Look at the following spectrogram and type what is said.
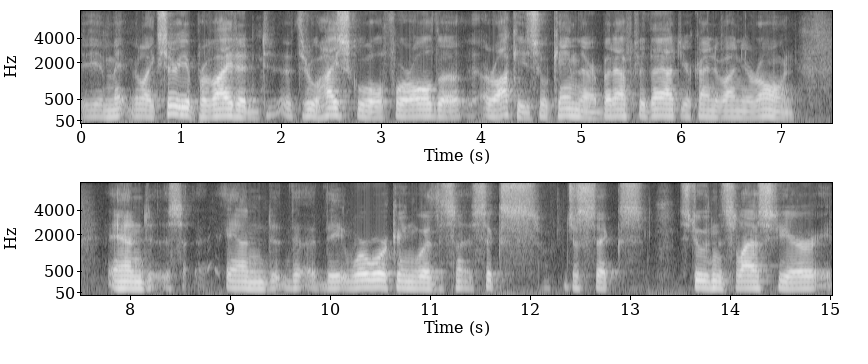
it, like Syria provided through high school for all the Iraqis who came there but after that you're kind of on your own and and the, the, we're working with six, just six students last year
